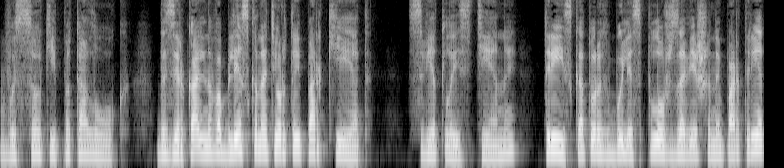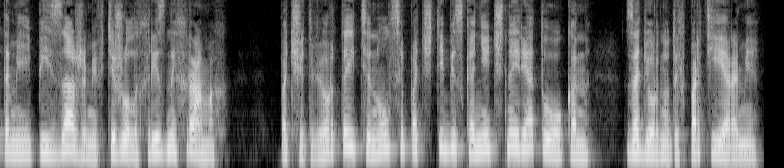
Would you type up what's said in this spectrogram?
Высокий потолок, до зеркального блеска натертый паркет, Светлые стены, три из которых были сплошь завешаны портретами и пейзажами в тяжелых резных рамах. По четвертой тянулся почти бесконечный ряд окон, задернутых портьерами.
